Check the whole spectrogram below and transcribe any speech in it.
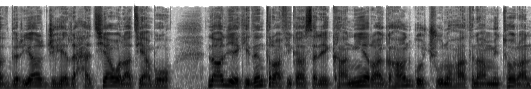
ev biryar cihê rehetiya welatiyan bû. Li aliyekî din trafîka serê Kaniyê ragihand ku çûn û hatina mîtoran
